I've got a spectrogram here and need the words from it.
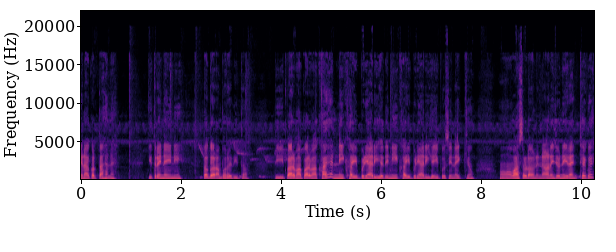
એના કરતાં હે ને એ ત્રણેયની તગારા ભરી દીધા. તે પારમાં પારમાં ખાય હે ને નહીં ખાઈ પડ્યા રહી હતી નહીં ખાઈ પડ્યા રહી હે પછી નાખ્યું અ, વાસળાને નાની જો નિરાંત થઈ ગઈ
